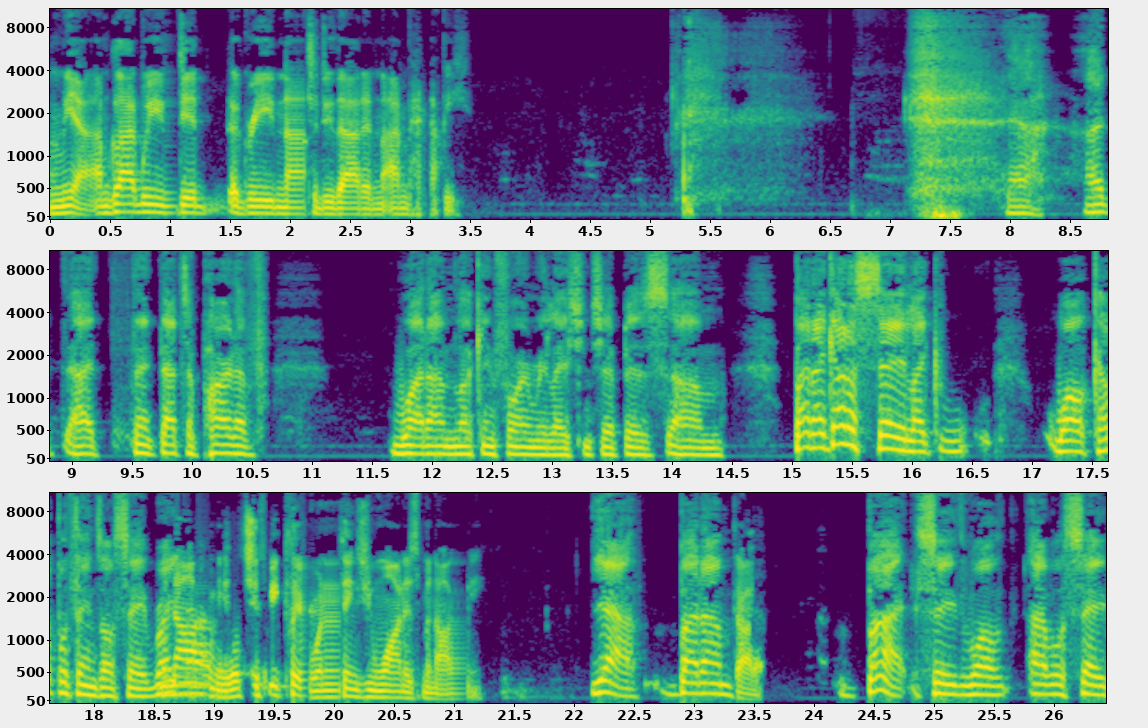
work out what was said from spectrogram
um, yeah, I'm glad we did agree not to do that, and I'm happy. Yeah, I I think that's a part of what I'm looking for in relationship is. Um, but I gotta say, like, well, a couple of things I'll say right now. Let's just be clear. One of the things you want is monogamy. Yeah, but um, Got it. But see, well, I will say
